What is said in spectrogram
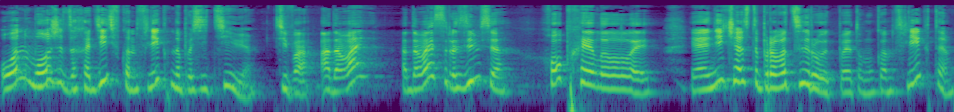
Он может заходить в конфликт на позитиве. Типа, а давай, а давай сразимся хоп, хей, лей И они часто провоцируют поэтому конфликты.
